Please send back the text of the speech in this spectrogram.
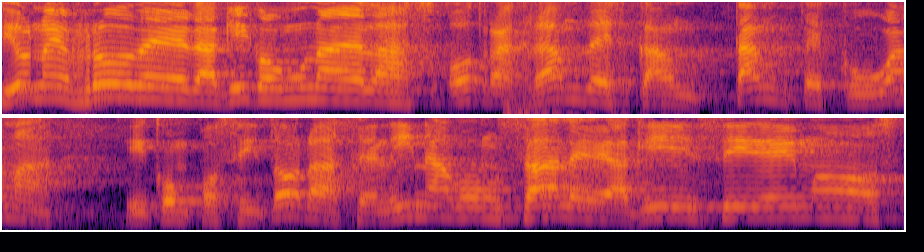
Bendiciones, aquí con una de las otras grandes cantantes cubanas y compositora, Celina González. Aquí seguimos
